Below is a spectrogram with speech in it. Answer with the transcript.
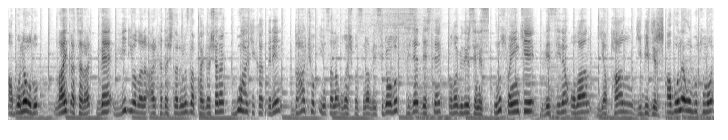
abone olup like atarak ve videoları arkadaşlarınızla paylaşarak bu hakikatlerin daha çok insana ulaşmasına vesile olup bize destek olabilirsiniz. Unutmayın ki vesile olan yapan gibidir. Abone ol butonu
